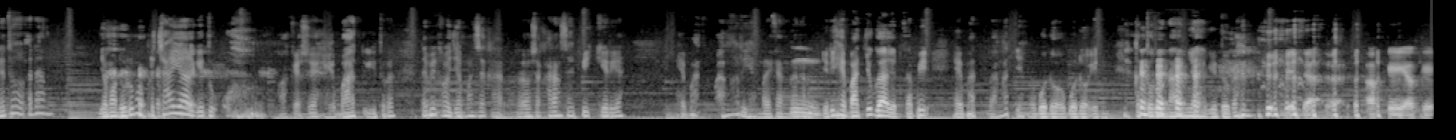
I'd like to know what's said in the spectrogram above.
Ya tuh kadang zaman dulu mah percaya gitu, wah kakek saya hebat gitu kan. Tapi kalau zaman sekarang, kalau sekarang saya pikir ya hebat banget ya mereka Hmm. Jadi hebat juga gitu, tapi hebat banget ya ngebodoh-bodohin keturunannya gitu kan. Beda. Oke oke.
